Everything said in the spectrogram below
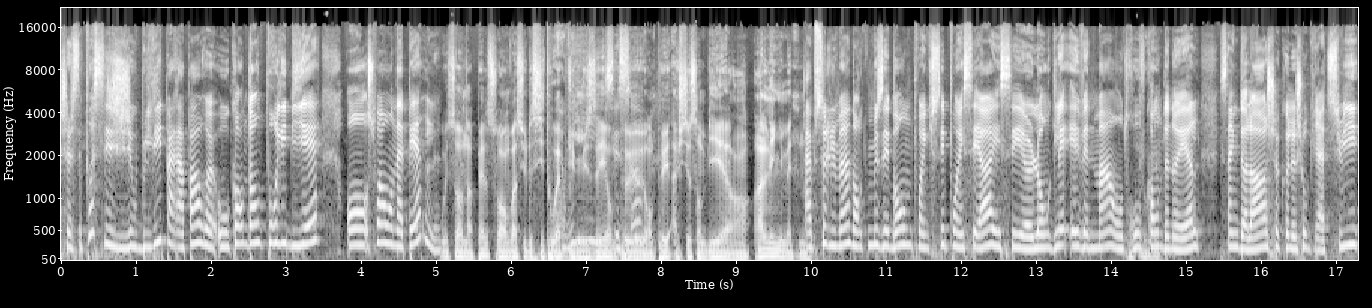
Je ne sais pas si j'oublie par rapport au compte. Donc, pour les billets, on, soit on appelle. Oui, soit on appelle, soit on va sur le site web Ah du oui, musée. On peut, ça. on peut acheter son billet en, en ligne maintenant. Absolument. Donc, musébonde.qc.ca et c'est l'onglet événements. On trouve compte de Noël, 5 chocolat chaud gratuit.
